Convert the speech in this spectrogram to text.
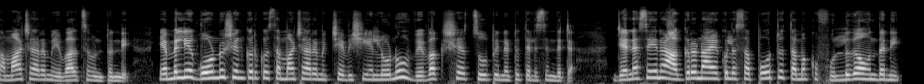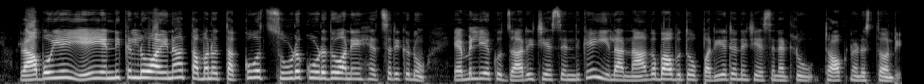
సమాచారం ఇవ్వాల్సి ఉంటుంది. ఎమ్మెల్యే గోండు శంకర్కు సమాచారం ఇచ్చే విషయంలోనూ వివక్ష చూపినట్టు తెలిసిందట. జనసేన అగ్రనాయకుల సపోర్టు తమకు ఫుల్లుగా ఉందని రాబోయే ఏ ఎన్నికల్లో అయినా తమను తక్కువ చూడకూడదు అనే హెచ్చరికను ఎమ్మెల్యేకు జారీ చేసేందుకే ఇలా నాగబాబుతో పర్యటన చేసినట్లు టాక్ నడుస్తోంది.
